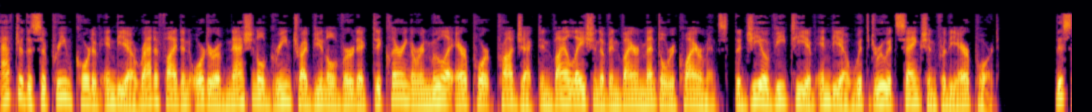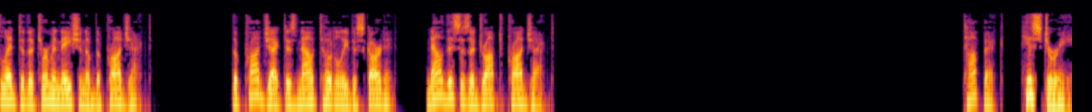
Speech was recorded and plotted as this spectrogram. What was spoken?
After the Supreme Court of India ratified an order of National Green Tribunal verdict declaring Aranmula Airport project in violation of environmental requirements, the GOVT of India withdrew its sanction for the airport. This led to the termination of the project. The project is now totally discarded. Now this is a dropped project. History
